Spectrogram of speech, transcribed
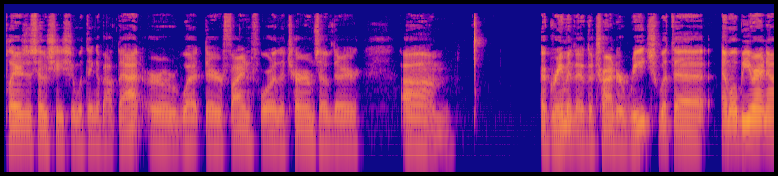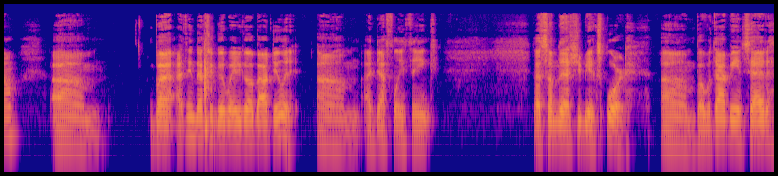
Players Association would think about that or what they're fighting for, the terms of their um, agreement that they're trying to reach with the MLB right now. Um, but I think that's a good way to go about doing it. Um, I definitely think that's something that should be explored. Um, but with that being said,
